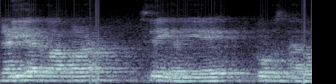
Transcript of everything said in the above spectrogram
નડિયાદમાં પણ શ્રી હરિએ ખૂબ સારો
